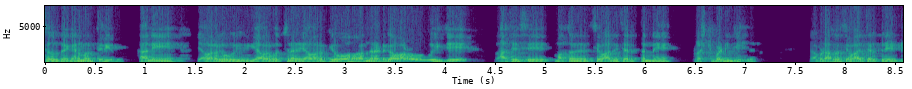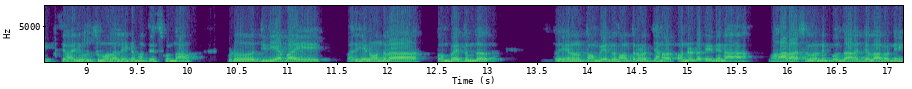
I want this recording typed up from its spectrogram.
చదివితే కానీ మనకు తెలియదు. కానీ ఎవరికి ఎవరికి వచ్చిన ఎవరికి ఊహ అందినట్టుగా వాడు ఊహించి రాసేసి మొత్తం శివాజీ చరిత్రని భ్రష్టు పట్టించేశారు. కాబట్టి అసలు శివాజీ చరిత్ర ఏంటి? శివాజీ వంశమూలాలు ఏంటో మనం తెలుసుకుందాం. ఇప్పుడు జిజియాబాయి పదిహేను వందల తొంభై తొమ్మిదో పదిహేను వందల తొంభై ఎనిమిది సంవత్సరంలో జనవరి పన్నెండో తేదీన మహారాష్ట్రలోని బుల్దానా జిల్లాలోని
